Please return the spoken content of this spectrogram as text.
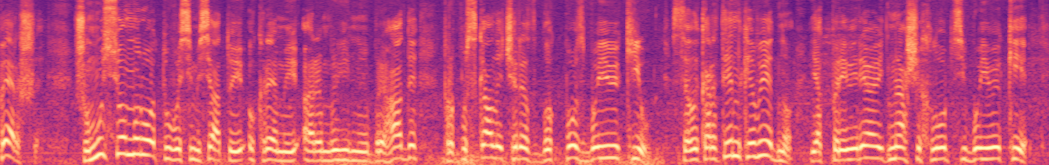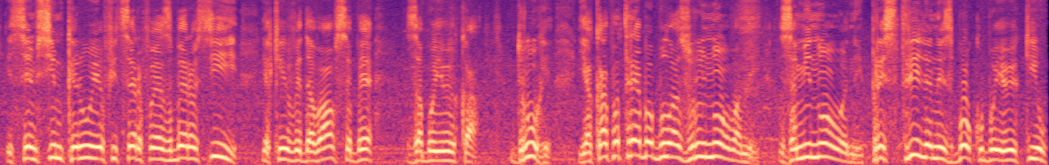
Перше, чому сьому роту 80-ї окремої армійної бригади пропускали через блокпост бойовиків? З телекартинки видно, як перевіряють наші хлопці-бойовики. І цим всім керує офіцер ФСБ Росії, який видавав себе за бойовика. Друге, яка потреба була зруйнований, замінований, пристріляний з боку бойовиків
